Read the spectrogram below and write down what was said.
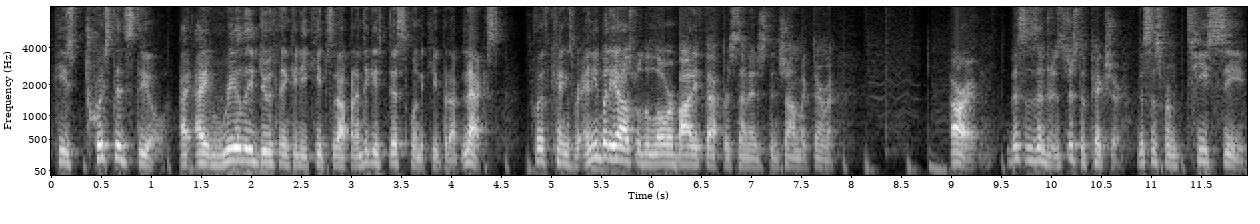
He's twisted steel. I, I really do think that he keeps it up, and I think he's disciplined to keep it up. Next, Cliff Kingsbury. Anybody else with a lower body fat percentage than Sean McDermott? All right, this is interesting. It's just a picture. This is from TC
